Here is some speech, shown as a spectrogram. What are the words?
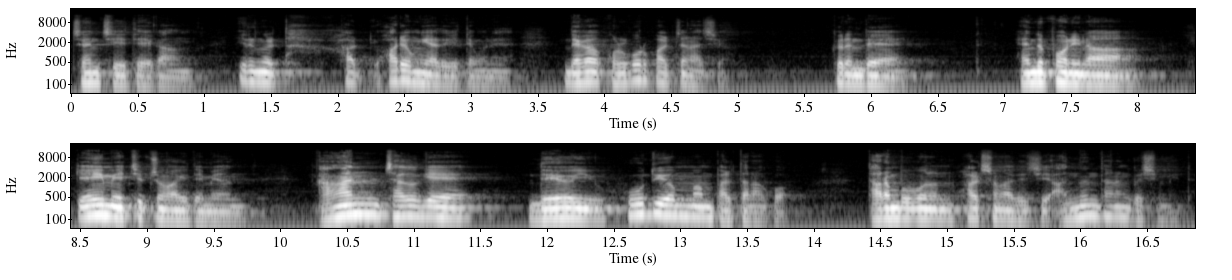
전체의 대강 이런 걸 다 활용해야 되기 때문에 내가 골고루 발전하죠. 그런데 핸드폰이나 게임에 집중하게 되면 강한 자극에 뇌의 후두엽만 발달하고 다른 부분은 활성화되지 않는다는 것입니다.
